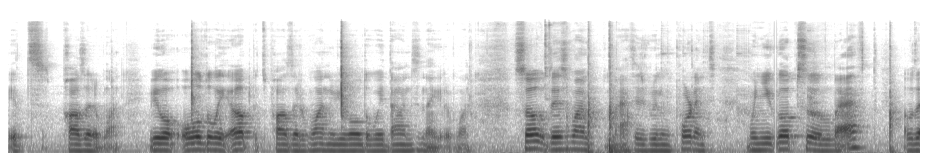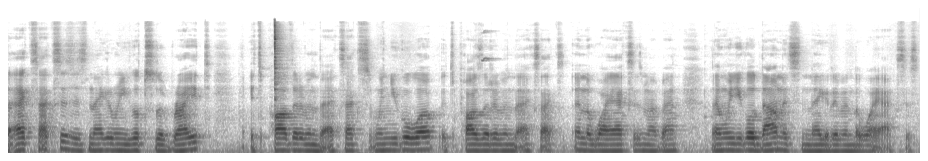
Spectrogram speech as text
it's positive one. If you go all the way up, it's positive one. If you go all the way down, it's negative one. So this is why math is really important. When you go to the left of the x-axis, it's negative. When you go to the right, it's positive in the x-axis. When you go up, it's positive in the x-axis, in the y-axis. My bad. Then when you go down, it's negative in the y-axis.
